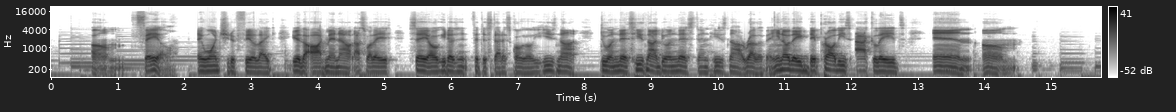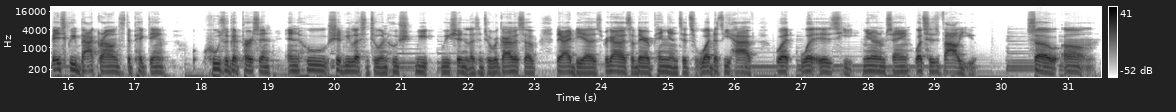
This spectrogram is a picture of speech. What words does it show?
um fail. They want you to feel like you're the odd man out. That's why they say, oh, he doesn't fit the status quo. He's not doing this. He's not doing this. Then he's not relevant. You know, they they put all these accolades and um basically backgrounds depicting who's a good person and who should we listen to and who sh- we we shouldn't listen to regardless of their ideas regardless of their opinions. It's what does he have? What what is he? You know what i'm saying? What's his value? So um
